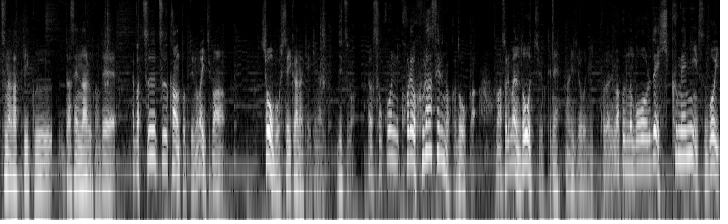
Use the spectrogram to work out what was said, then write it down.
つながっていく打線になるのでやっぱ2-2カウントっていうのが一番勝負をしていかなきゃいけない実は。だからそこにこれを振らせるのかどうか、まあ、それまでの道中ってね、はい。非常に。小田島君のボールで低めにすごい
